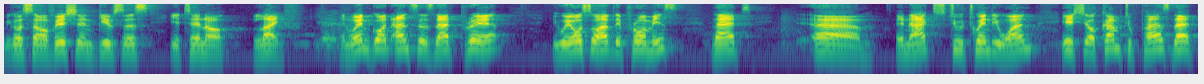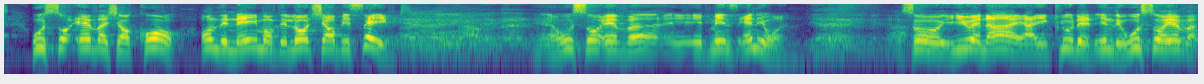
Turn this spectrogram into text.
Because salvation gives us eternal life. And when God answers that prayer, we also have the promise that um, in Acts 2:21, it shall come to pass that whosoever shall call on the name of the Lord shall be saved. Yeah, whosoever, it means anyone. So you and I are included in the whosoever.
